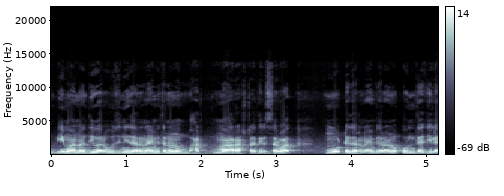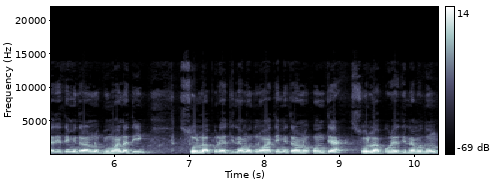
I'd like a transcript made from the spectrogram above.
भीमा नदीवर उजनी धरण आहे मित्रांनो. भार महाराष्ट्रातील सर्वात मोठे धरण आहे मित्रांनो. कोणत्या जिल्ह्यात येते मित्रांनो? भीमा नदी. सोलापूर या जिल्ह्यामधून वाहते मित्रांनो. कोणत्या? सोलापूर या जिल्ह्यामधून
